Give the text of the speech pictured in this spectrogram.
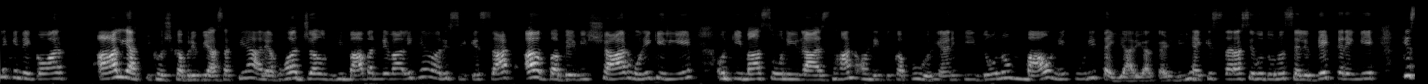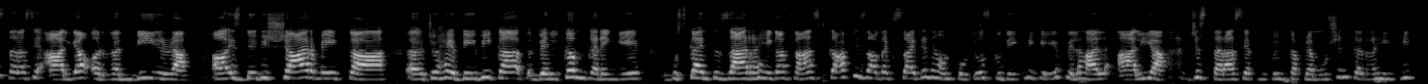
लेकिन एक और आलिया की खुशखबरी भी आ सकती है। आलिया बहुत जल्द ही माँ बनने वाली है और इसी के साथ अब बेबी शार होने के लिए उनकी माँ सोनी राजधान और नीतू कपूर, यानी कि दोनों माओ ने पूरी तैयारियाँ कर ली है। किस तरह से वो दोनों सेलिब्रेट करेंगे, किस तरह से आलिया और रणबीर इस बेबी शार में का जो है बेबी का वेलकम करेंगे, उसका इंतज़ार रहेगा फैंस काफ़ी ज़्यादा एक्साइटेड है उन फ़ोटोज़ को देखने के लिए। फ़िलहाल आलिया जिस तरह से अपनी फ़िल्म का प्रमोशन कर रही थी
